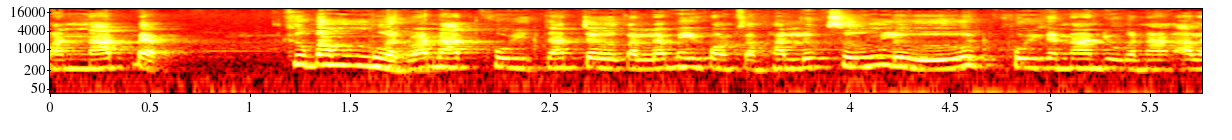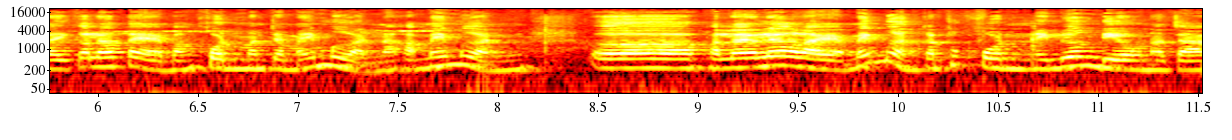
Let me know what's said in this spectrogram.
มันนัดแบบ คือมันเหมือนว่านัดคุยนัดเจอกันแล้วมีความสัมพันธ์ลึกซึ้ง หรือคุยกันนานอยู่กันนานอะไรก็แล้วแต่บางคนมันจะไม่เหมือนนะคะ ไม่เหมือนเอ่อพันเรียกอะไรอะไม่เหมือนกันทุกคนในเรื่องเดียวนะจ๊ะ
